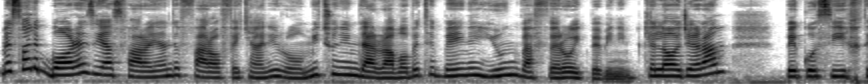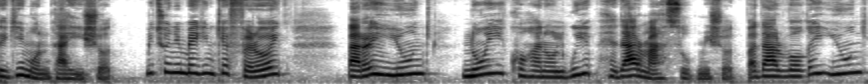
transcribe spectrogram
مثال بارزی از فرایند فرافکنی رو می‌تونیم در روابط بین یونگ و فروید ببینیم که لاجرم به گسیختگی منتهی شد. می‌تونیم بگیم که فروید برای یونگ نوعی کهنالگوی پدر محسوب می‌شد و در واقع یونگ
